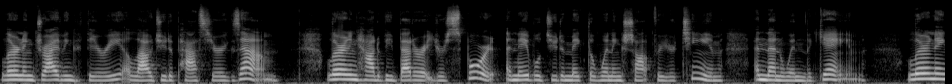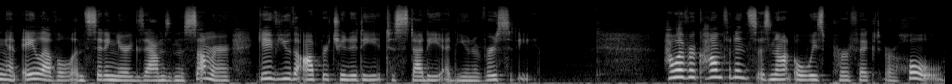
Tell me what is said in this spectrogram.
Learning driving theory allowed you to pass your exam. Learning how to be better at your sport enabled you to make the winning shot for your team and then win the game. Learning at A level and sitting your exams in the summer gave you the opportunity to study at university. However, confidence is not always perfect or whole.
